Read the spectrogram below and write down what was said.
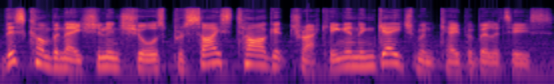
This combination ensures precise target tracking and engagement capabilities.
